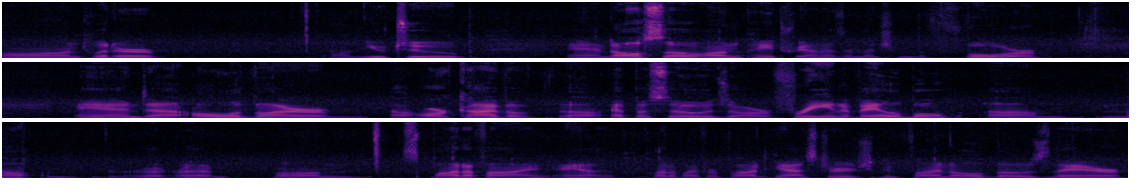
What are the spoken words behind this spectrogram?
on Twitter, on YouTube, and also on Patreon, as I mentioned before. And uh, all of our uh, archive of uh, episodes are free and available. Um, not uh, on Spotify, Spotify for podcasters. You can find all of those there,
